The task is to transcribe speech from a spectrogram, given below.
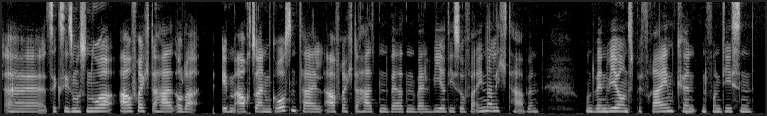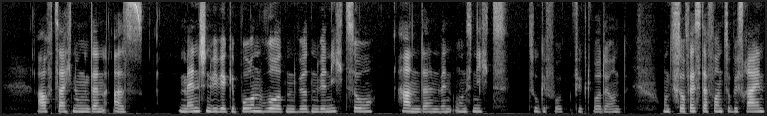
äh, Sexismus nur aufrechterhalten oder eben auch zu einem großen Teil aufrechterhalten werden, weil wir die so verinnerlicht haben. Und wenn wir uns befreien könnten von diesen Aufzeichnungen, dann als Menschen, wie wir geboren wurden, würden wir nicht so handeln, wenn uns nichts zugefügt wurde und uns so fest davon zu befreien,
